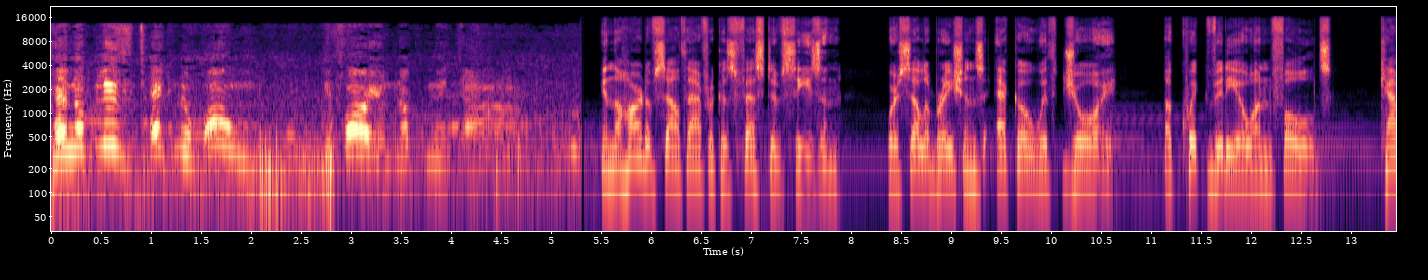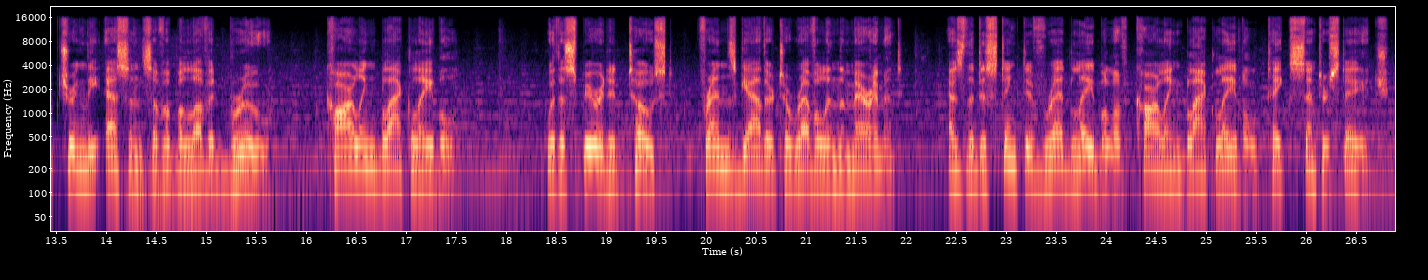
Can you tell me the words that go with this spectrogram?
Can you please take me home before you knock me down? In the heart of South Africa's festive season, where celebrations echo with joy, a quick video unfolds, capturing the essence of a beloved brew, Carling Black Label. With a spirited toast, friends gather to revel in the merriment, as the distinctive red label of Carling Black Label takes center stage.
